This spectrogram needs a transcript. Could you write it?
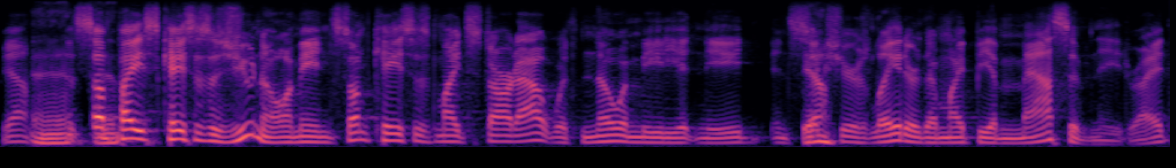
Yeah. And, in some and, cases, as you know, I mean, some cases might start out with no immediate need, and six yeah. years later, there might be a massive need, right?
